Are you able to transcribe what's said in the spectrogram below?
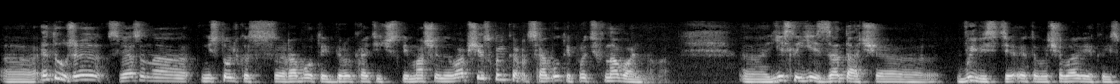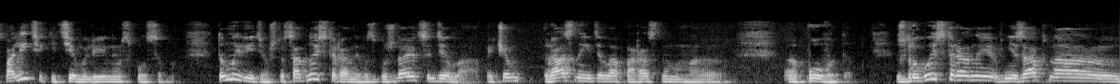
Э, это уже связано не столько с работой бюрократической машины вообще, сколько с работой против Навального. Э, если есть задача вывести этого человека из политики тем или иным способом, то мы видим, что с одной стороны возбуждаются дела, причем разные дела по разным э, поводам. С другой стороны, внезапно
